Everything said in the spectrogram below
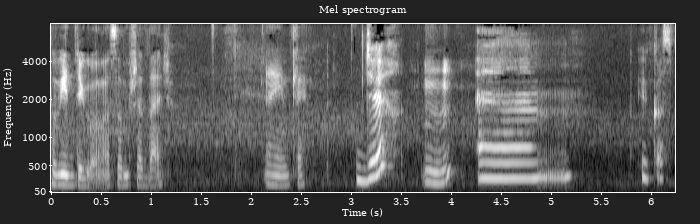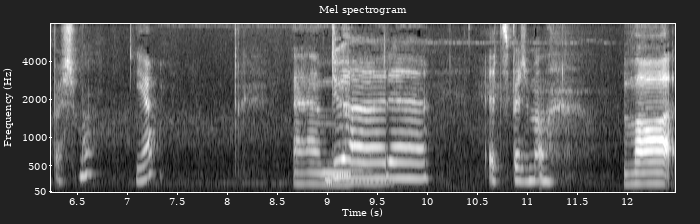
på videregående som skjedde der. Egentlig. Du, Mhm. um, ukas spørsmål. Ja. Um, Du har uh, et spørsmål. Hva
